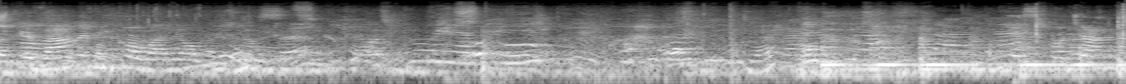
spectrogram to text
zaśpiewamy. Niespodzianki. Niespodzianki,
